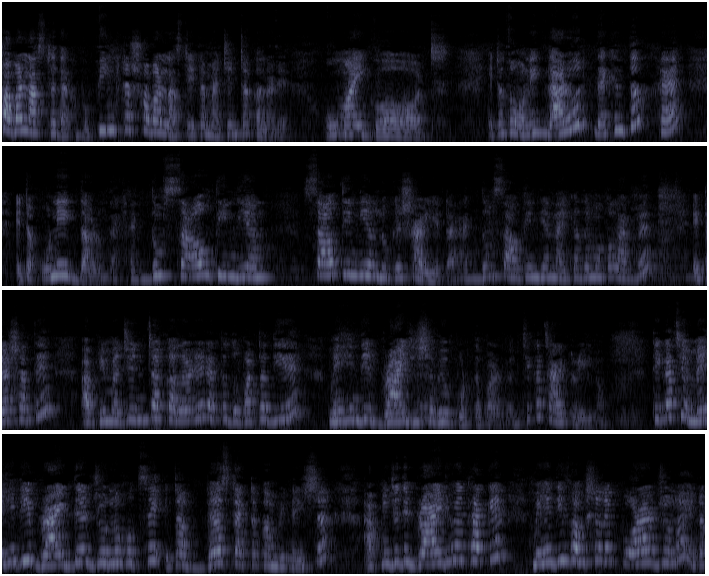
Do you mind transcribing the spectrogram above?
সবার লাস্টে দেখাবো। পিঙ্কটা সবার লাস্টে এটা ম্যাজেন্টা কালারের ও মাই গড এটা তো অনেক দারুণ, দেখেন তো হ্যাঁ? এটা অনেক দারুণ, দেখেন, একদম সাউথ ইন্ডিয়ান সাউথ ইন্ডিয়ান লুকের শাড়ি এটা। একদম সাউথ ইন্ডিয়ান নায়িকাদের মতো লাগবে। এটার সাথে আপনি ম্যাজেন্টা কালারের একটা দোপাট্টা দিয়ে মেহেন্দির ব্রাইড হিসেবেও পড়তে পারবেন। ঠিক আছে? আরেকটা রিল ঠিক আছে? মেহেদি ব্রাইডদের জন্য হচ্ছে এটা বেস্ট একটা কম্বিনেশন আপনি যদি ব্রাইড হয়ে থাকেন মেহেদি ফাংশনে পরার জন্য এটা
